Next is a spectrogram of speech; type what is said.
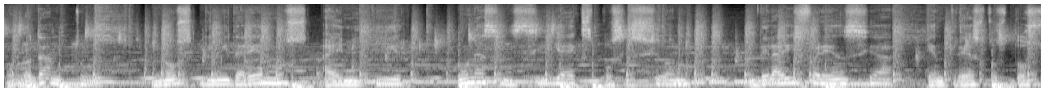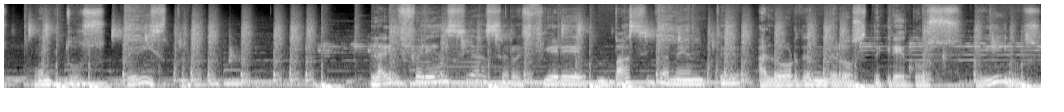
Por lo tanto, nos limitaremos a emitir una sencilla exposición de la diferencia entre estos dos puntos de vista. La diferencia se refiere básicamente al orden de los decretos divinos.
